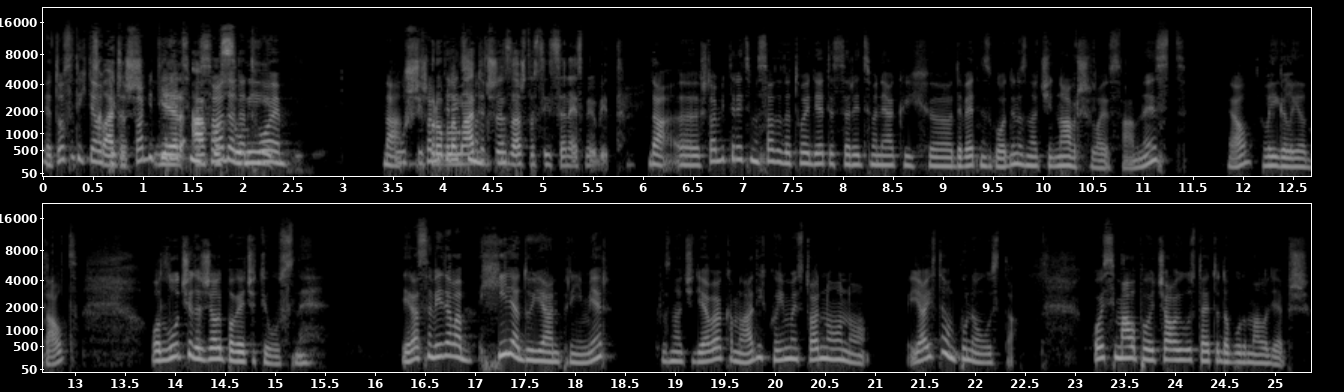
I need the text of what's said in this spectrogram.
E, to sam ti htjela pitati. Šta bi ti recimo sada da tvoje... Da. Uši problematične, zašto sise ne smiju biti. Da, e, šta bi ti recimo sada da tvoje dijete sa recimo nekakvih 19 e, godina, znači navršila je 18, jel? legally adult, odluči da želi povećati usne. Jer ja sam vidjela hiljadu jedan primjer, znači djevojaka mladih koji imaju stvarno ono, ja isto imam puno usta, koji si malo povećavaju usta, eto da budu malo ljepše.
